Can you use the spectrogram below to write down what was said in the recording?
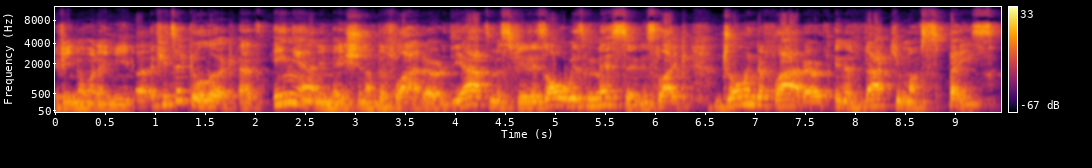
If you know what I mean. Uh, if you take a look at any animation of the flat earth, the atmosphere is always missing. It's like drawing the flat earth in a vacuum of space.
